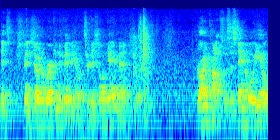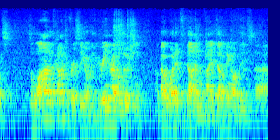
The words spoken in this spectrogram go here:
it's been shown to work in Namibia with traditional game management. Growing crops with sustainable yields. There's a lot of controversy over the Green Revolution about what it's done by dumping all these uh,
